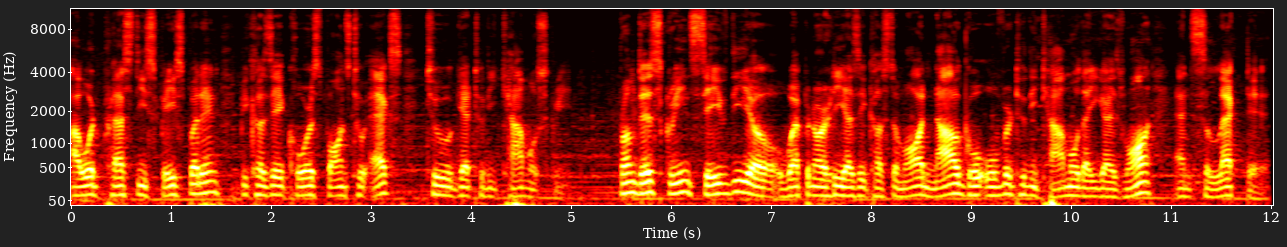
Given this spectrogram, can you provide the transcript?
I would press the space button because it corresponds to X to get to the camo screen. From this screen, save the uh, weapon already as a custom mod. Now go over to the camo that you guys want and select it.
